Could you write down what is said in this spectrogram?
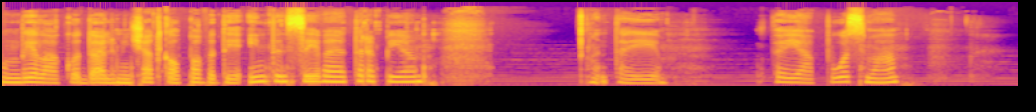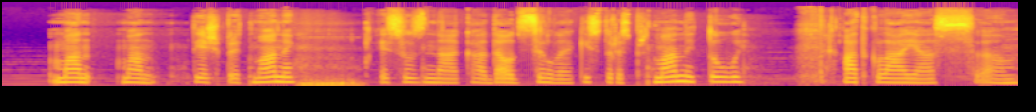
un lielāko daļu viņš atkal pavadīja intensīvajā terapijā. Tai tajā posmā man, man tieši pret mani, es uzzināju, kā daudz cilvēku izturas pret mani tuvi. Atklājās um,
